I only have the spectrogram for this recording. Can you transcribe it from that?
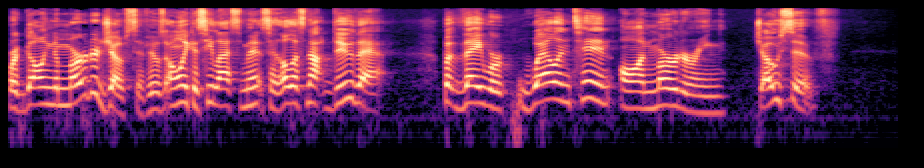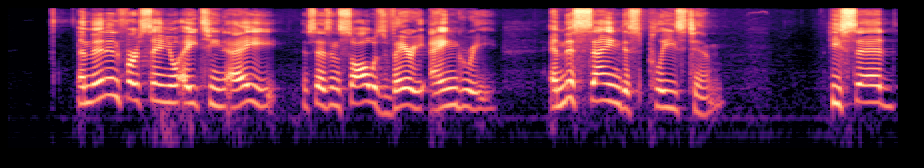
were going to murder Joseph. It was only because he last minute said, Oh, let's not do that. But they were well intent on murdering Joseph. And then in 1 Samuel 18 8, it says, And Saul was very angry, and this saying displeased him. He said,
